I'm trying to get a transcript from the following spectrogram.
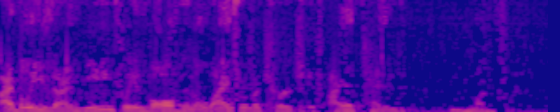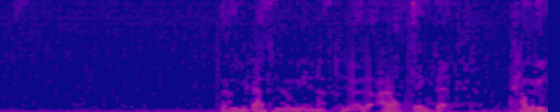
I believe that I'm meaningfully involved in the life of a church if I attend monthly. Now, you guys know me enough to know that I don't think that how many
